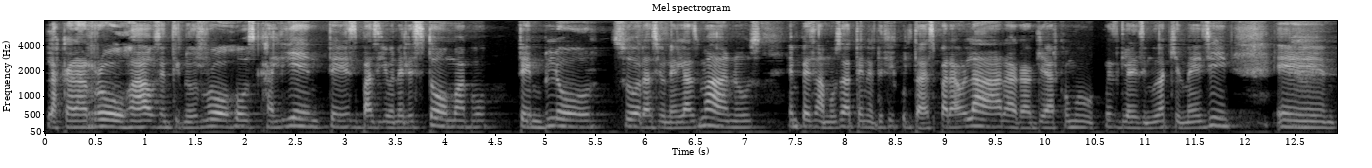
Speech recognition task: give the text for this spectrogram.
la cara roja o sentirnos rojos, calientes, vacío en el estómago, temblor, sudoración en las manos, empezamos a tener dificultades para hablar, a gaguear como pues, le decimos aquí en Medellín, eh,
